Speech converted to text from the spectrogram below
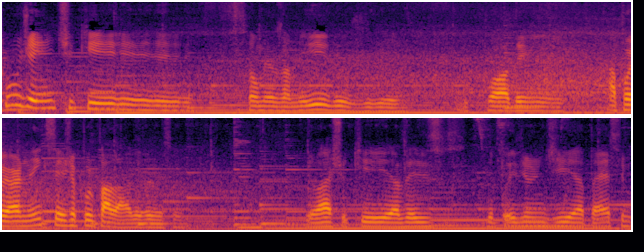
com gente que são meus amigos e, e podem apoiar nem que seja por palavras assim. Eu acho que às vezes depois de um dia péssimo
